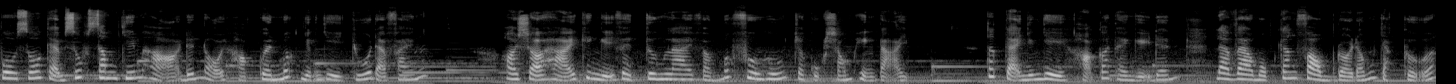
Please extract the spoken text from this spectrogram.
vô số cảm xúc xâm chiếm họ đến nỗi họ quên mất những gì Chúa đã phán. Họ sợ hãi khi nghĩ về tương lai và mất phương hướng cho cuộc sống hiện tại. Tất cả những gì họ có thể nghĩ đến là vào một căn phòng rồi đóng chặt cửa.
